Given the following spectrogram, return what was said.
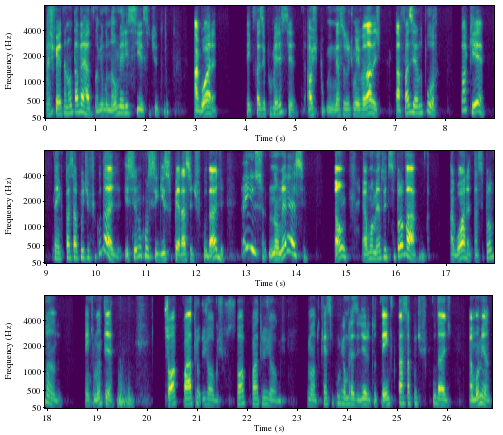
Mas Caeta não tava errado. O Flamengo não merecia esse título. Agora, tem que fazer por merecer. Aos, nessas últimas rodadas, tá fazendo por. Só que tem que passar por dificuldade. E se não conseguir superar essa dificuldade, é isso, não merece. Então, é o momento de se provar. Agora tá se provando. Tem que manter. Só quatro jogos. Só quatro jogos. Irmão, tu quer ser campeão brasileiro, tu tem que passar por dificuldade. É o momento.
